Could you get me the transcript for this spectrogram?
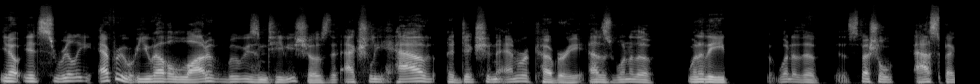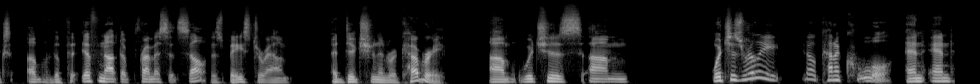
you know, it's really everywhere. You have a lot of movies and TV shows that actually have addiction and recovery as one of the one of the one of the special aspects of the, if not the premise itself, is based around addiction and recovery, um, which is um, which is really you know kind of cool. And and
